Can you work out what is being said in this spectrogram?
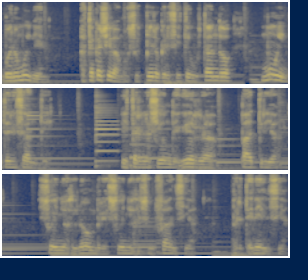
Bueno, muy bien. Hasta acá llegamos. Espero que les esté gustando. Muy interesante. Esta relación de guerra, patria, sueños de un hombre, sueños de su infancia, pertenencia.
